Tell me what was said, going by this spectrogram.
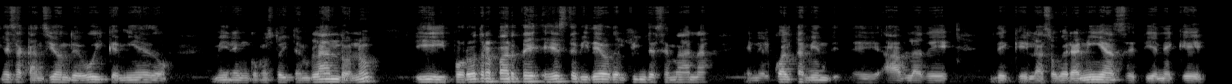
esa canción de uy, qué miedo, miren cómo estoy temblando, ¿no? Y por otra parte, este video del fin de semana, en el cual también eh, habla de, de, que la soberanía se tiene que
